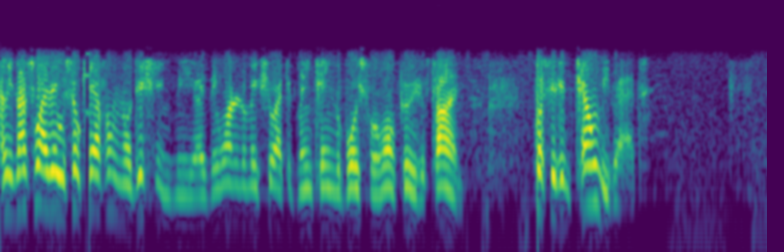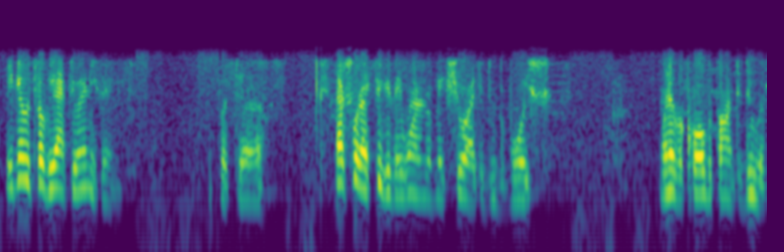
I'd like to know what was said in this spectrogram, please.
I mean, that's why they were so careful in auditioning me. I, they wanted to make sure I could maintain the voice for a long period of time. Of course, they didn't tell me that. They never told the actor anything. But uh, that's what I figured they wanted to make sure I could do the voice whenever called upon to do it.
